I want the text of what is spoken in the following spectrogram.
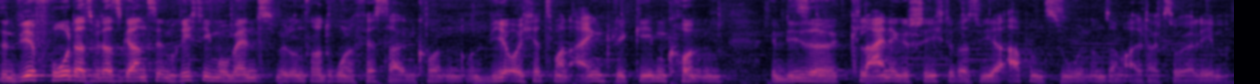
sind wir froh, dass wir das Ganze im richtigen Moment mit unserer Drohne festhalten konnten und wir euch jetzt mal einen Einblick geben konnten in diese kleine Geschichte, was wir ab und zu in unserem Alltag so erleben.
